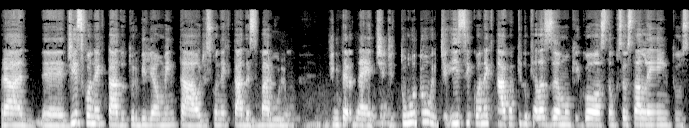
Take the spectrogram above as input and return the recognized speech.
para é, desconectar do turbilhão mental, desconectar desse barulho de internet, de tudo, e, de, e se conectar com aquilo que elas amam, que gostam, com seus talentos,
